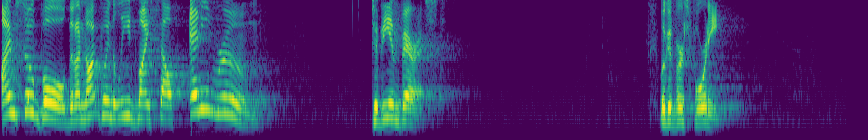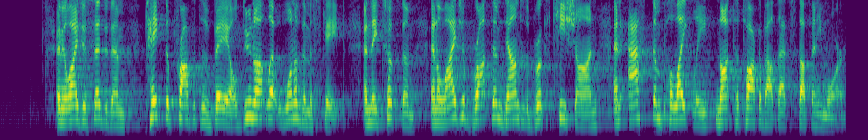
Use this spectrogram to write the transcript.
I'm so bold that I'm not going to leave myself any room to be embarrassed. Look at verse 40. And Elijah said to them, Take the prophets of Baal, do not let one of them escape. And they took them. And Elijah brought them down to the brook Kishon and asked them politely not to talk about that stuff anymore.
